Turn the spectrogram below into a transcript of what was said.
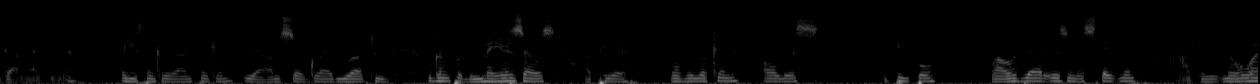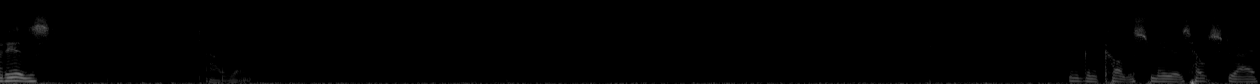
got an idea. Are you thinking what I'm thinking? Yeah, I'm so glad you are too. We're gonna put the mayor's house up here, overlooking all this, the people. Wow, if that isn't a statement, I don't know what is. All right. We're gonna call this Mayor's House Drive,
